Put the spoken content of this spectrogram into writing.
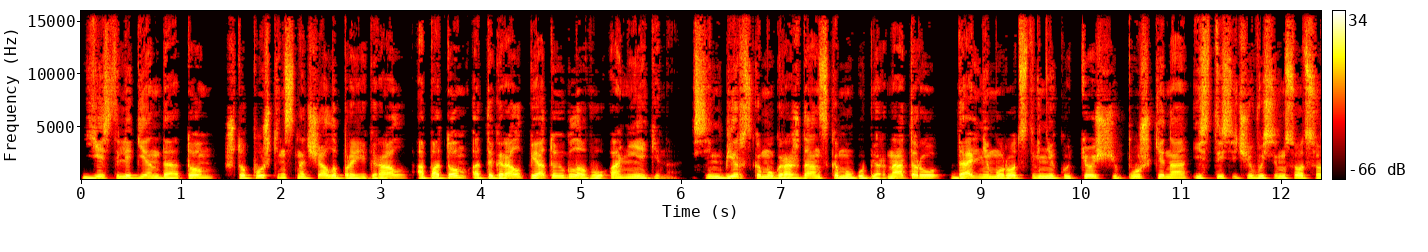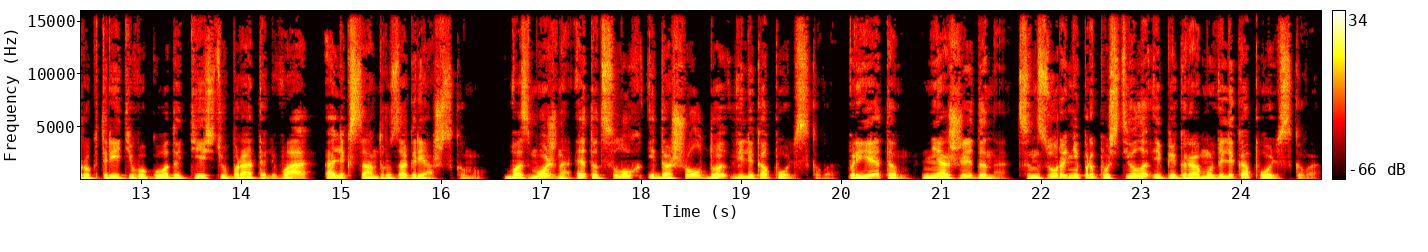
Есть легенда о том, что Пушкин сначала проиграл, а потом отыграл пятую главу Онегина, симбирскому гражданскому губернатору, дальнему родственнику тещи Пушкина из 1843 года тестю брата Льва Александру Загряжскому. Возможно, этот слух и дошел до Великопольского. При этом, неожиданно, цензура не пропустила эпиграмму Великопольского,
